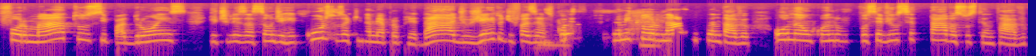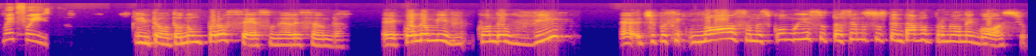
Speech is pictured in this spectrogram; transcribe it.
formatos e padrões de utilização de recursos aqui na minha propriedade, o jeito de fazer as coisas para me tornar sustentável. Ou não, quando você viu você estava sustentável. Como é que foi isso? Então, estou num processo, né, Alessandra? É, quando, eu me, quando eu vi, é, tipo assim, nossa, mas como isso está sendo sustentável para o meu negócio?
